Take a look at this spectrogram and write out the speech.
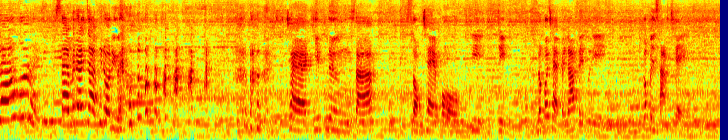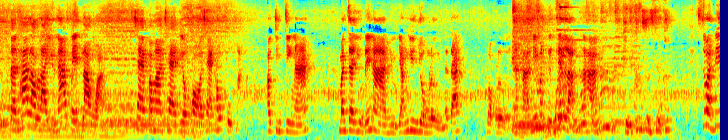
แล้วเมื่อไหร่แซมไม่ได้จ้ะพี่โดนอีกแล้ว แชร์คลิปหนึ่งสักสองแชร์พอที่จริง แล้วก็แชร์ไปหน้าเฟซตัวเอง ก็เป็นสามแชร์ แต่ถ้าเราไลฟ์อยู่หน้าเฟซเราอะแชร์ประมาณแชร์เดียวพอแชร์เข้ากลุ่มอะเอาจริง ๆนะ มันจะอยู่ได้นานอยู่ยั้งยืนยงเลยนะจ๊ะบอกเลยนะคะ นี่มันคือเคล็ดลับนะคะถือคุณส่วนเสือครับสวัสดี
